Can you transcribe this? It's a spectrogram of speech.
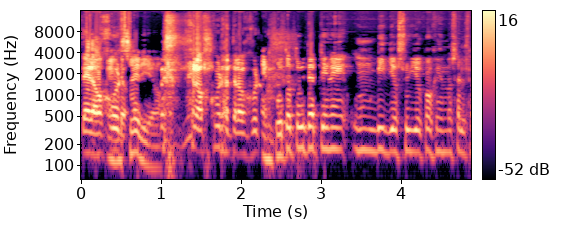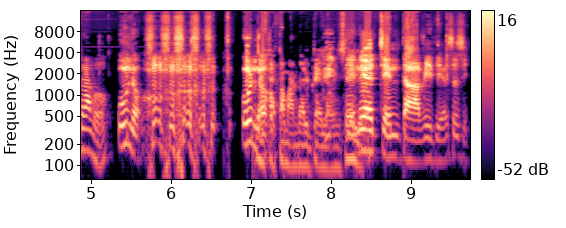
Te lo ¿En juro, serio? te lo juro, te lo juro. ¿En puto Twitter tiene un vídeo suyo cogiéndose el rabo? Uno. Me Uno. estás tomando el pelo, en Tiene serio. 80 vídeos, eso sí.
